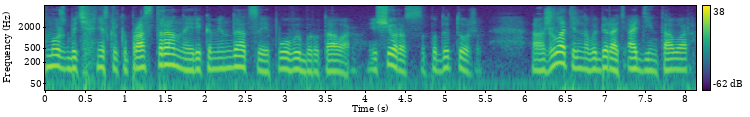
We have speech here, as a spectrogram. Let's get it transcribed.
может быть, несколько пространные рекомендации по выбору товара. Еще раз подытожу. А, желательно выбирать один товар.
